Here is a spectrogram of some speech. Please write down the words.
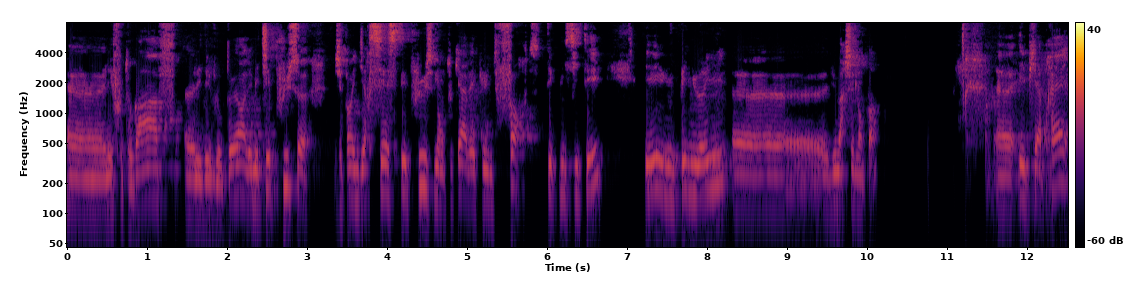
euh, les photographes, euh, les développeurs, les métiers plus, euh, j'ai pas envie de dire CSP+, mais en tout cas avec une forte technicité et une pénurie du marché de l'emploi. et puis après,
